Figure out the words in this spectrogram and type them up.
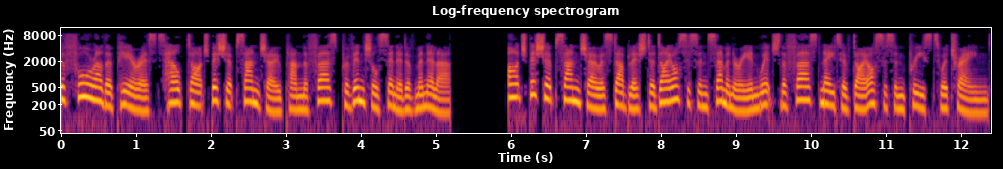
The four other Piarists helped Archbishop Sancho plan the First Provincial Synod of Manila. Archbishop Sancho established a diocesan seminary in which the first native diocesan priests were trained.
